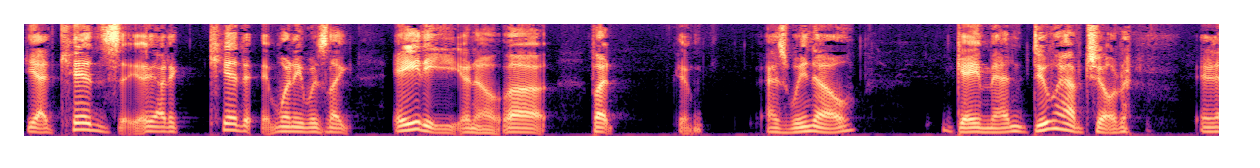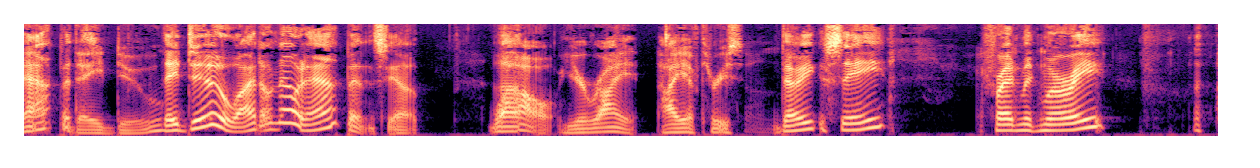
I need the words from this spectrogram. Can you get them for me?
he had kids. He had a kid when he was like 80, you know. Uh, but as we know, gay men do have children. It happens. They do. They do. I don't know. It happens. Yeah. Wow, uh, you're right. I have three sons. There you see, Fred MacMurray.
